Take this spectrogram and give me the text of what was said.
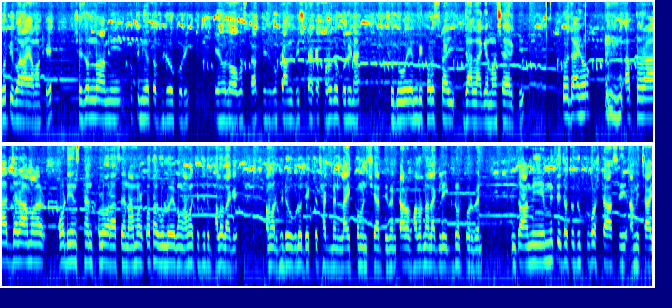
গতি বাড়ায় আমাকে, সেজন্য আমি প্রতিনিয়ত ভিডিও করি। এ হলো অবস্থা। ফেসবুকে আমি বেশি টাকা খরচও করি না, শুধু এমবি খরচটাই যা লাগে মাসে আর কি। তো যাই হোক, আপনারা যারা আমার অডিয়েন্স ফ্যান ফলোয়ার আছেন, আমার কথাগুলো এবং আমাকে যদি ভালো লাগে, আমার ভিডিওগুলো দেখতে থাকবেন লাইক কমেন্ট শেয়ার দিবেন। কারও ভালো না লাগলে ইগনোর করবেন। কিন্তু আমি এমনিতে যত দুঃখ কষ্ট আছি, আমি চাই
